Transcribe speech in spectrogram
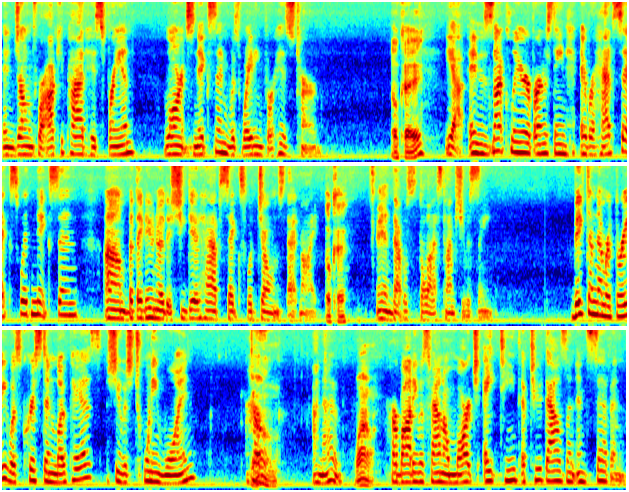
and Jones were occupied, his friend, Lawrence Nixon, was waiting for his turn. Okay. Yeah, and it's not clear if Ernestine ever had sex with Nixon, um, but they do know that she did have sex with Jones that night. Okay. And that was the last time she was seen. Victim number three was Kristen Lopez. She was 21. Her- Young. I know. Wow. Her body was found on March 18th of 2007.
